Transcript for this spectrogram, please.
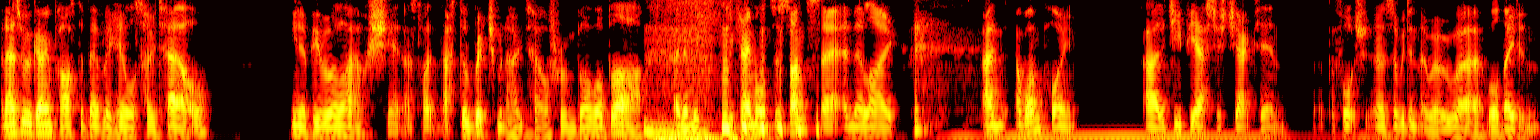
And as we were going past the Beverly Hills Hotel, you know, people were like, "Oh shit, that's like that's the Richman Hotel from blah blah blah." and then we, we came on to Sunset, and they're like, and at one point, uh, the GPS just jacked in before, uh, so we didn't know where we were. Well, they didn't,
